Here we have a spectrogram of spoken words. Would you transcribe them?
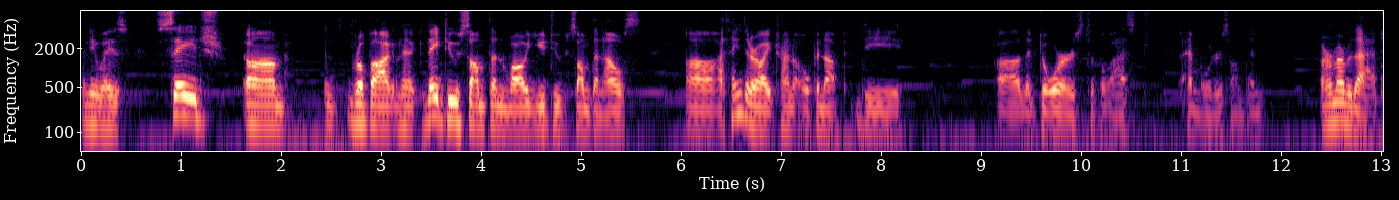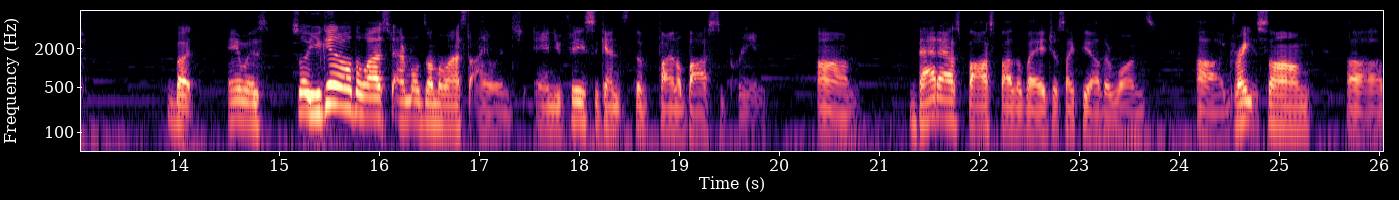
Anyways, Sage um, and Robotnik they do something while you do something else. Uh, I think they're like trying to open up the uh, the doors to the last emerald or something. I remember that. But anyways, so you get all the last emeralds on the last island, and you face against the final boss Supreme. Um, badass boss, by the way, just like the other ones. Uh, great song. Uh,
